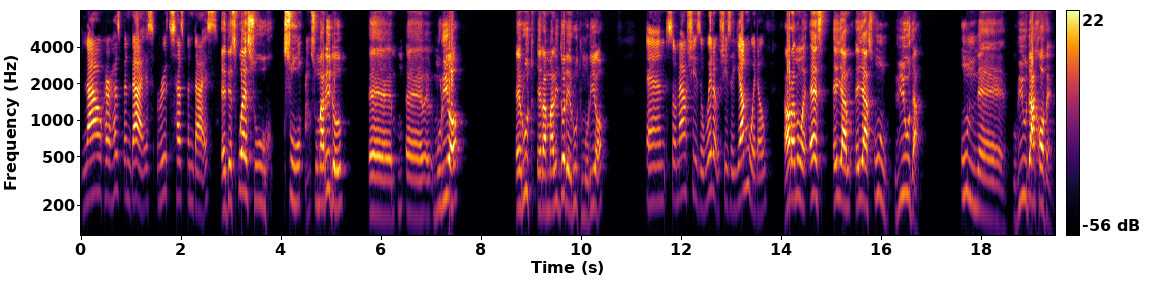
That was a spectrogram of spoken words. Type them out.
Now her husband dies, Ruth's husband dies, Y después su, su, su marido eh, eh, murió. Eh, Ruth, era marido de Ruth, murió. and so now she's a widow. She's a young widow, Ahora mismo es, ella, ella es un viuda, un eh, viuda joven.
